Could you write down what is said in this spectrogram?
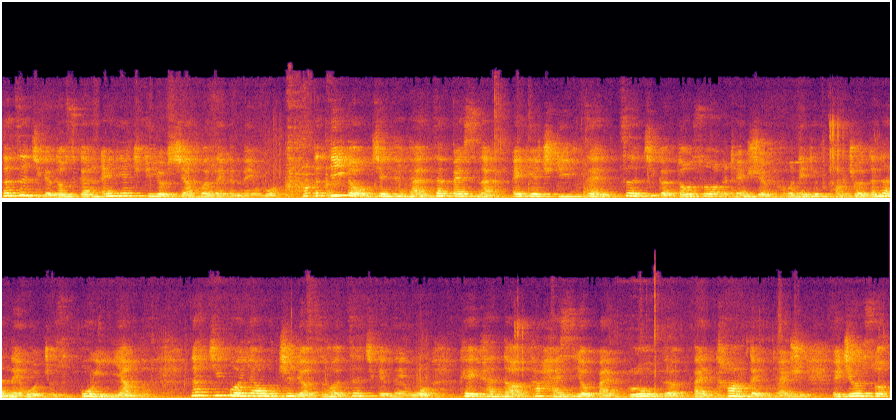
那这几个都是跟 ADHD 有相关的一个 network。那第一个我们先看看在 baseline ADHD 在这几个都说 attention、cognitive control 等等 network 就是不一样的。那经过药物治疗之后，这几个 network 可以看到，它还是有 by group 的 by time 的 interaction，也就是说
